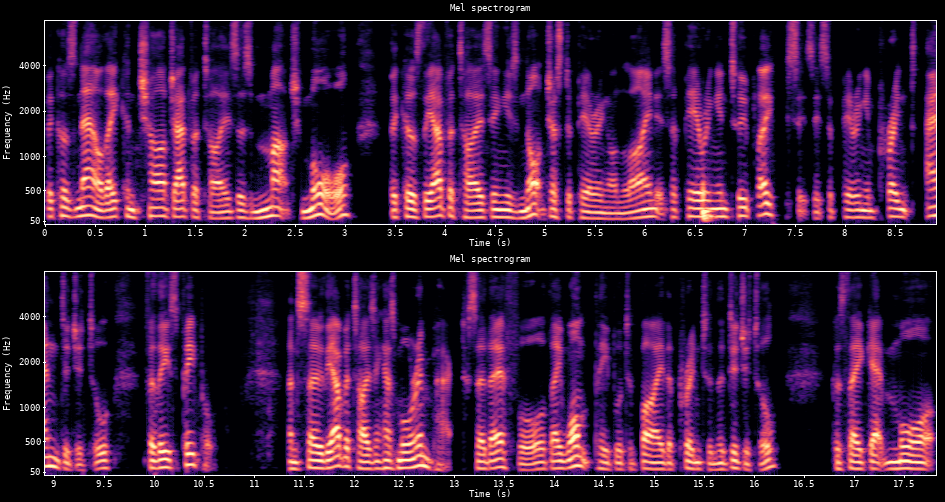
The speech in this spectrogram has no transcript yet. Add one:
because now they can charge advertisers much more because the advertising is not just appearing online, it's appearing in two places. It's appearing in print and digital for these people. And so the advertising has more impact. So therefore, they want people to buy the print and the digital because they get more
